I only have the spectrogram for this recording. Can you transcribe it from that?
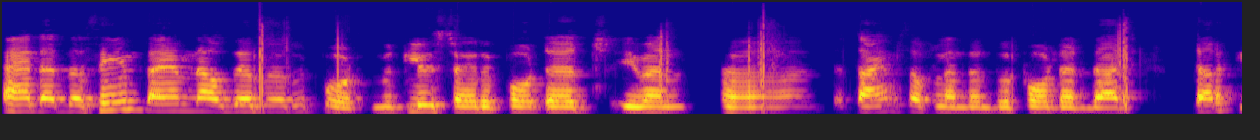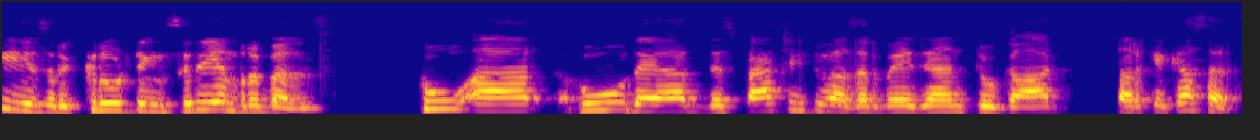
And at the same time, now there were reports, Middle East reported, even uh, Times of London reported that Turkey is recruiting Syrian rebels who are who they are dispatching to Azerbaijan to guard Turkic assets.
